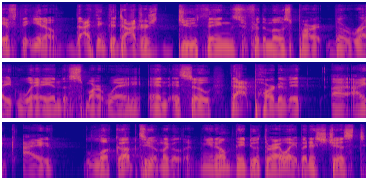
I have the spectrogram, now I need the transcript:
if the you know I think the Dodgers do things for the most part the right way and the smart way, and so that part of it I I, I look up to. I'm like you know they do it the right way, but it's just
